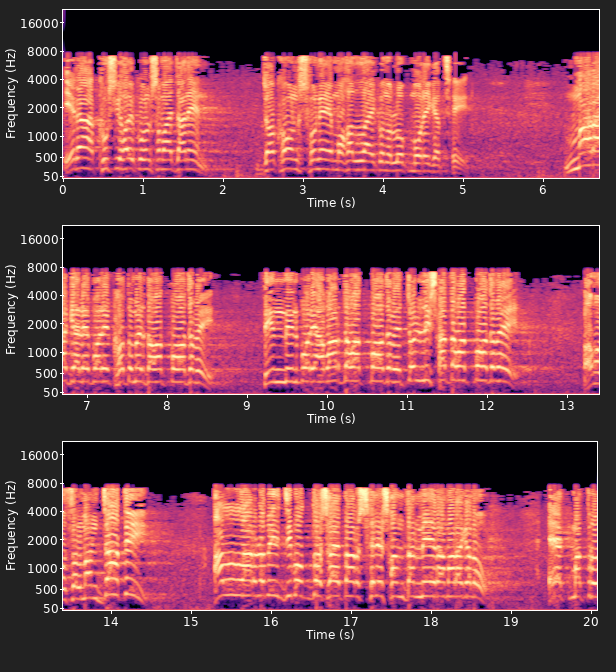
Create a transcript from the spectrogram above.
এরা খুশি হয় কোন সময় জানেন? যখন শুনে মহল্লায় কোনো লোক মরে গেছে। মারা গেলে পরে খতমের দাওয়াত পাওয়া যাবে। তিন দিন পরে আবার দাওয়াত পাওয়া যাবে, চল্লিশ হাত দাওয়াত পাওয়া যাবে। মুসলমান জাতি, আল্লাহর নবীর জীবদ্দশায় তার ছেলে সন্তান মেয়েরা মারা গেল। একমাত্র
